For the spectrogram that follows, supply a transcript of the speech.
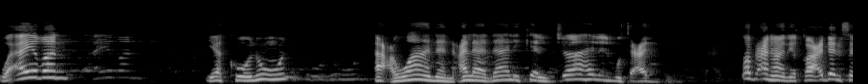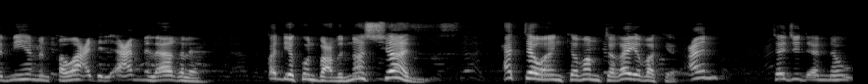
وأيضا يكونون اعوانا على ذلك الجاهل المتعدي. طبعا هذه قاعدة نسميها من قواعد الأعم الاغلب قد يكون بعض الناس شاذ. حتى وإن كظمت غيظك عنه تجد أنه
